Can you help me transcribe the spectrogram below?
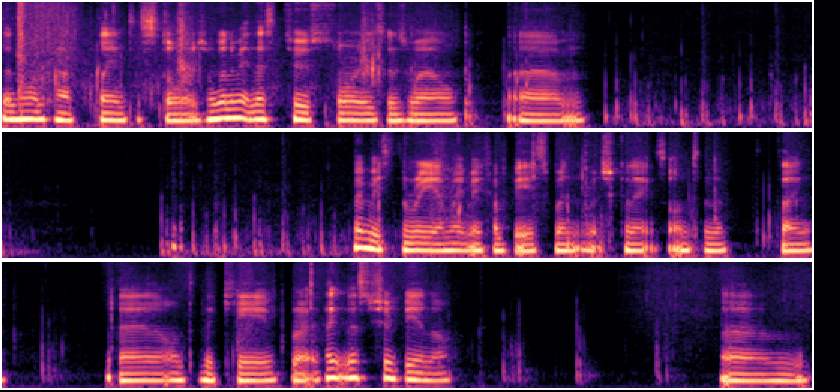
I don't want to have plenty of storage. I'm going to make this two stories as well. Um, maybe three. I might make a basement which connects onto the thing, uh, onto the cave. Right, I think this should be enough. Um,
